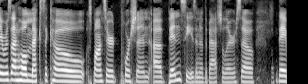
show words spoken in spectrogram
there was that whole Mexico sponsored portion of Ben's season of The Bachelor. So they,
